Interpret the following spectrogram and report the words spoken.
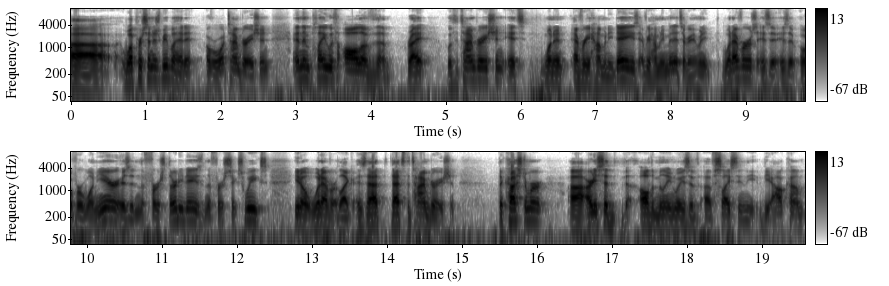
Uh, what percentage of people hit it over what time duration? And then play with all of them, right? With the time duration, it's one in every how many days, every how many minutes, every how many whatever's. Is it is it over one year? Is it in the first 30 days, in the first six weeks? You know, whatever. Like, is that that's the time duration? The customer. Uh, I already said all the million ways of, of slicing the, the outcome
